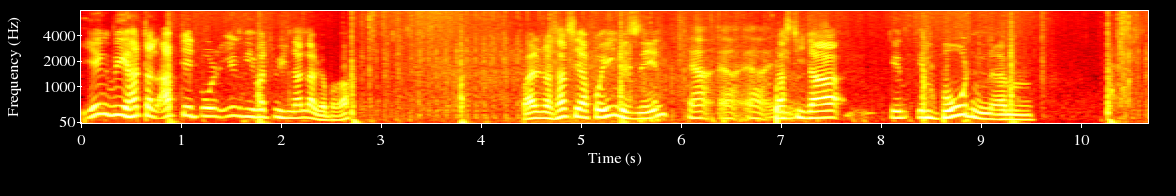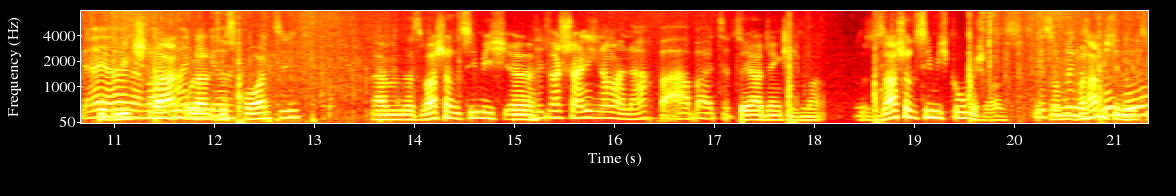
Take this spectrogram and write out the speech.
irgendwie hat das Update wohl irgendwie was durcheinander gebracht. Weil das hast du ja vorhin gesehen, Ja, ja, ja. dass die da im, im Boden ähm, ja, ja, geglitscht da waren oder einige- gespawnt sind. Ähm, das war schon ziemlich, äh, Wird wahrscheinlich nochmal nachbearbeitet. ja, denke ich mal. Das sah schon ziemlich komisch aus. Hier ist So, übrigens was habe ich denn jetzt?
